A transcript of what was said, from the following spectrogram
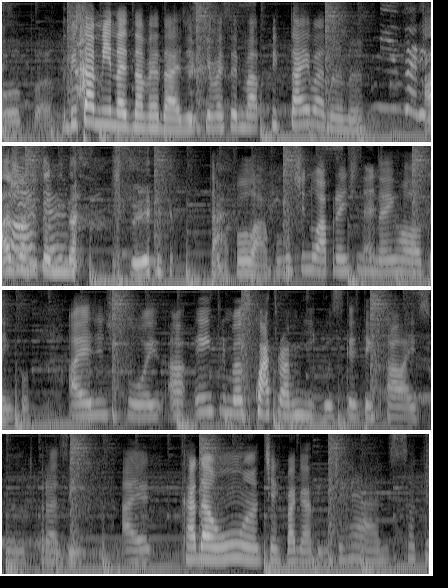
Opa. Vitamina, na verdade, porque vai ser pitá e banana. Haja vitamina C. Tá, vou lá. Vou continuar pra gente não enrolar o tempo. Aí a gente foi, ah, entre meus quatro amigos, que a gente tem que falar isso com muito prazer. Aí cada um tinha que pagar 20 reais. Só que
